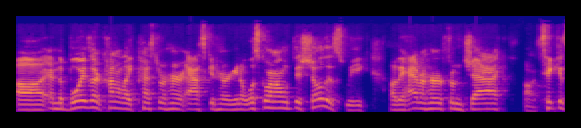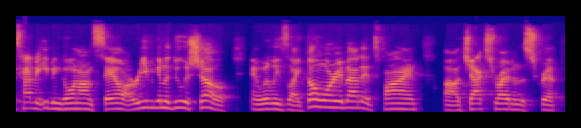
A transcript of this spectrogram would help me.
Uh, and the boys are kind of like pestering her, asking her, you know, what's going on with this show this week? Uh, they haven't heard from Jack. Uh, tickets haven't even gone on sale. Are we even going to do a show? And Willie's like, don't worry about it. It's fine. Uh, Jack's writing the script.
